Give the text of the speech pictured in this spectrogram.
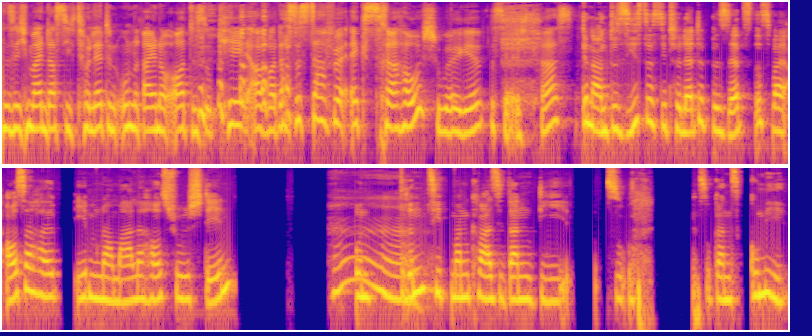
also ich meine, dass die Toilette ein unreiner Ort ist, okay, aber dass es dafür extra Hausschuhe gibt, ist ja echt krass. Genau, und du siehst, dass die Toilette besetzt ist, weil außerhalb eben normale Hausschuhe stehen. Ah. Und drin zieht man quasi dann die so, so ganz Gummi,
